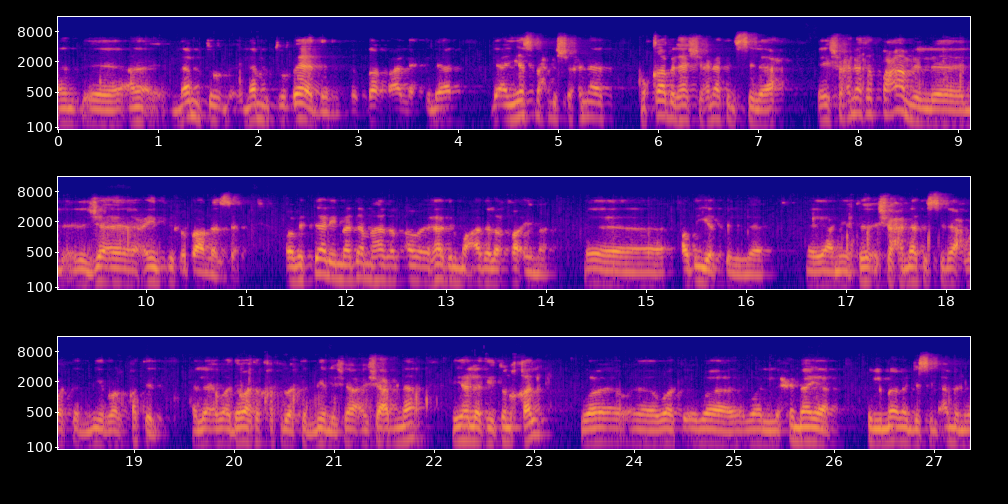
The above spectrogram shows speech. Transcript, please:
أن آه لم لم تبادر بالضغط على الاحتلال لأن يسمح بالشحنات مقابل هالشحنات السلاح. شحنات الطعام للجائعين في قطاع غزة. وبالتالي ما دام هذا هذه المعادلة قائمة آه، قضية يعني شحنات السلاح والتدمير والقتل وادوات القتل والتدمير لشعبنا هي التي تنقل والحماية في مجلس الأمن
